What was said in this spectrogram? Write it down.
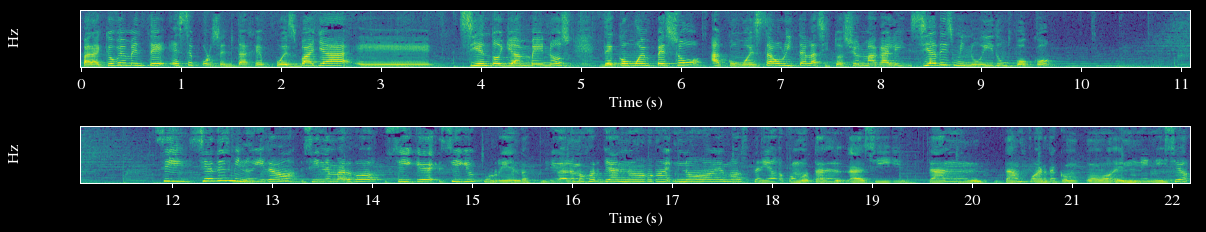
para que obviamente ese porcentaje pues vaya eh, siendo ya menos de cómo empezó a cómo está ahorita la situación Magali, si ha disminuido un poco. Sí, sí ha disminuido, sin embargo, sigue, sigue ocurriendo. Digo, a lo mejor ya no, no hemos tenido como tal, así, tan, tan fuerte como en un inicio,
